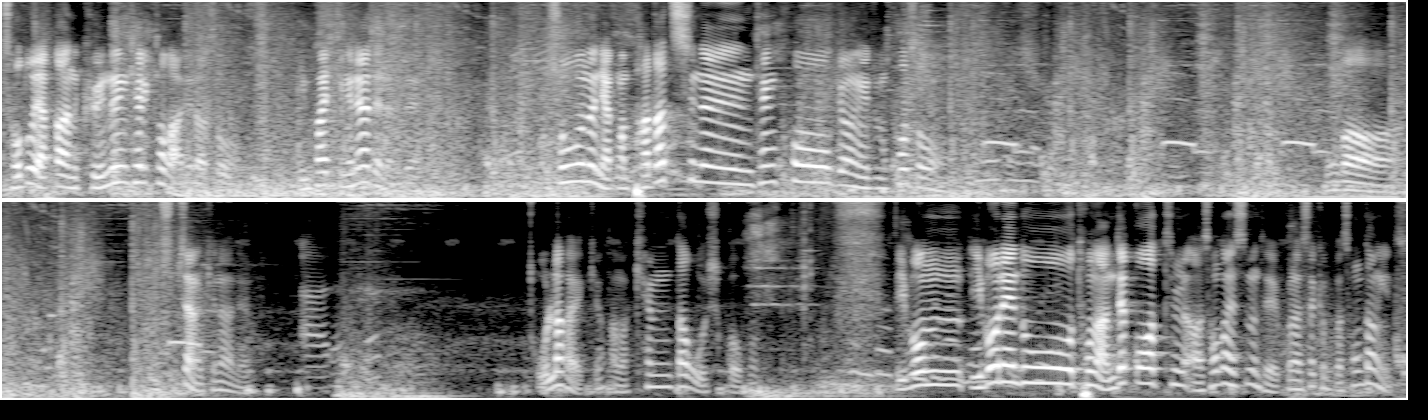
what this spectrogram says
저도 약간 긁는 캐릭터가 아니라서 인파이팅을 해야 되는데. 쇼우는 약간 받아치는 탱커 경향이 좀 커서 뭔가 좀 쉽지 않긴 하네요. 올라갈게요. 아마 캠 따고 오실 거고. 이번 이번에도 돈 안 될 것 같으면 아 성당에 쓰면 되겠구나. 생각해보니까 성당이 있지.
